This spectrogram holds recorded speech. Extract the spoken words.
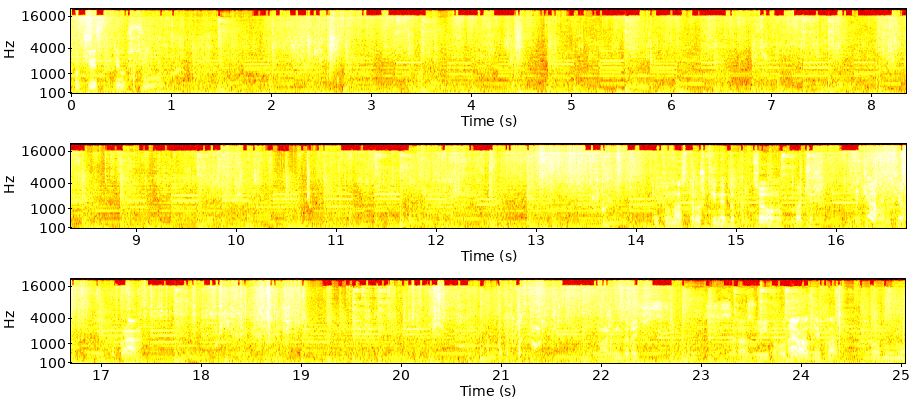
почистити ось цю лунку. Тут у нас трошки недопрацьовано, бачиш? Нічого, нічого, ми її поправимо. Можна, до речі, зразу її Одразу поправити. так робимо.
